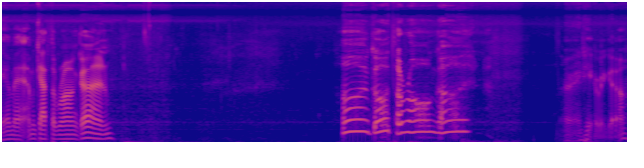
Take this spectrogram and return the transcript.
Damn it, I've got the wrong gun. I've got the wrong gun. Alright, here we go.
